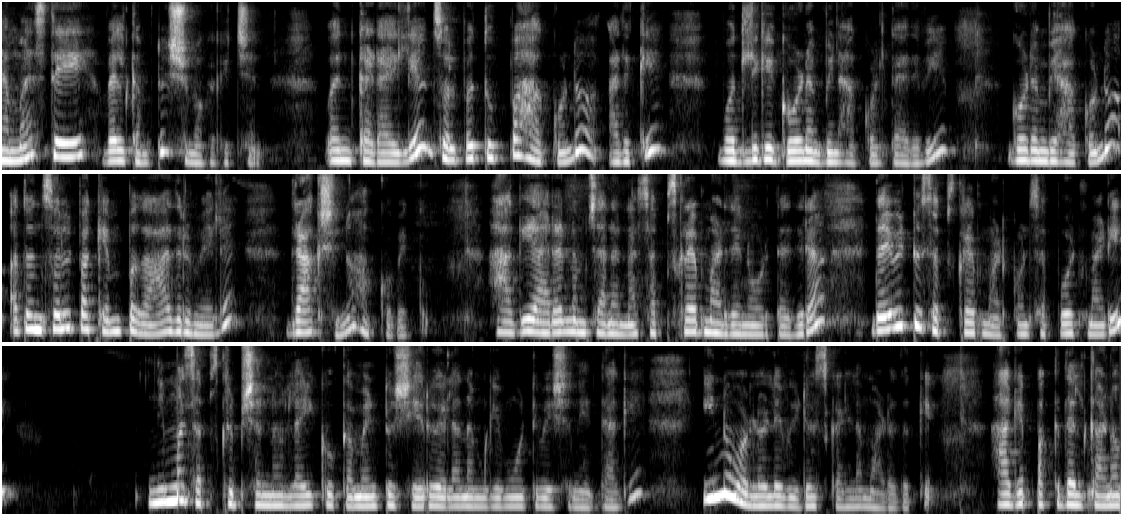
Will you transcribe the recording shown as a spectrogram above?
ನಮಸ್ತೆ, ವೆಲ್ಕಮ್ ಟು ಶಿವಮೊಗ್ಗ ಕಿಚನ್. ಒಂದು ಕಡಾಯಿಲಿ ಒಂದು ಸ್ವಲ್ಪ ತುಪ್ಪ ಹಾಕ್ಕೊಂಡು ಅದಕ್ಕೆ ಮೊದಲಿಗೆ ಗೋಡಂಬಿನ ಹಾಕ್ಕೊಳ್ತಾ ಇದ್ದೀವಿ. ಗೋಡಂಬಿ ಹಾಕ್ಕೊಂಡು ಅದೊಂದು ಸ್ವಲ್ಪ ಕೆಂಪಗಾದ್ರ ಮೇಲೆ ದ್ರಾಕ್ಷಿನೂ ಹಾಕ್ಕೋಬೇಕು. ಹಾಗೆ ಯಾರು ನಮ್ಮ ಚಾನಲ್ನ ಸಬ್ಸ್ಕ್ರೈಬ್ ಮಾಡದೆ ನೋಡ್ತಾ ಇದ್ದೀರಾ, ದಯವಿಟ್ಟು ಸಬ್ಸ್ಕ್ರೈಬ್ ಮಾಡ್ಕೊಂಡು ಸಪೋರ್ಟ್ ಮಾಡಿ. ನಿಮ್ಮ ಸಬ್ಸ್ಕ್ರಿಪ್ಷನ್ನು, ಲೈಕು, ಕಮೆಂಟು, ಶೇರು ಎಲ್ಲ ನಮಗೆ ಮೋಟಿವೇಶನ್ ಇದ್ದಾಗೆ ಇನ್ನೂ ಒಳ್ಳೊಳ್ಳೆ ವೀಡಿಯೋಸ್ಗಳನ್ನ ಮಾಡೋದಕ್ಕೆ. ಹಾಗೆ ಪಕ್ಕದಲ್ಲಿ ಕಾಣೋ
